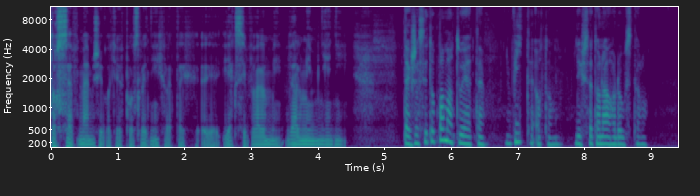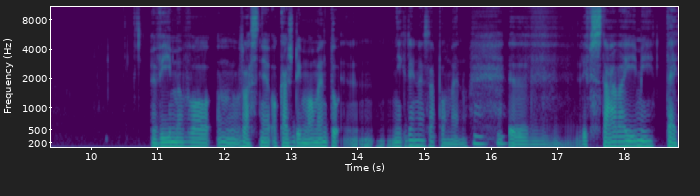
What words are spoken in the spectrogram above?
to se v mém životě v posledních letech eh, jaksi velmi, velmi mění. Takže si to pamatujete, víte o tom, když se to náhodou stalo? Vím o, mm, vlastně o každém momentu, nikdy nezapomenu. Hmm. Vyvstávají mi teď.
